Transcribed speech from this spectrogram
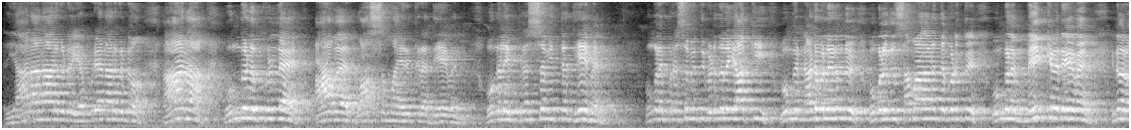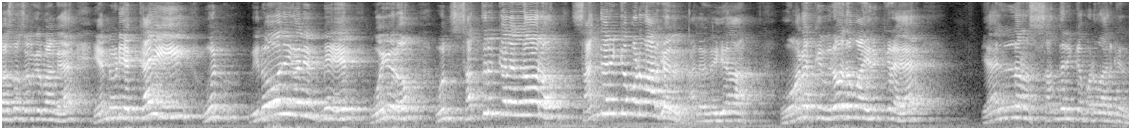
யாரானா இருக்கட்டும் எப்படியானா இருக்கட்டும் ஆனா உங்களுக்குள்ள அவர் வாசமா இருக்கிற தேவன் உங்களை பிரசவித்த தேவன் உங்களை பிரசவித்து விடுதலையாக்கி உங்க நடுவில் இருந்து உங்களுக்கு சமாதானத்தை கொடுத்து உங்களை மேய்க்கிற தேவன். இன்னொரு வசனம் சொல்லிருப்பாங்க என்னுடைய கை உன் விரோதிகளின் மேல் உயரும் உன் சத்துருக்கள் எல்லாரும் சங்கரிக்கப்படுவார்கள். அல்லையா உனக்கு விரோதமா இருக்கிற எல்லாரும் சங்கரிக்கப்படுவார்கள்.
